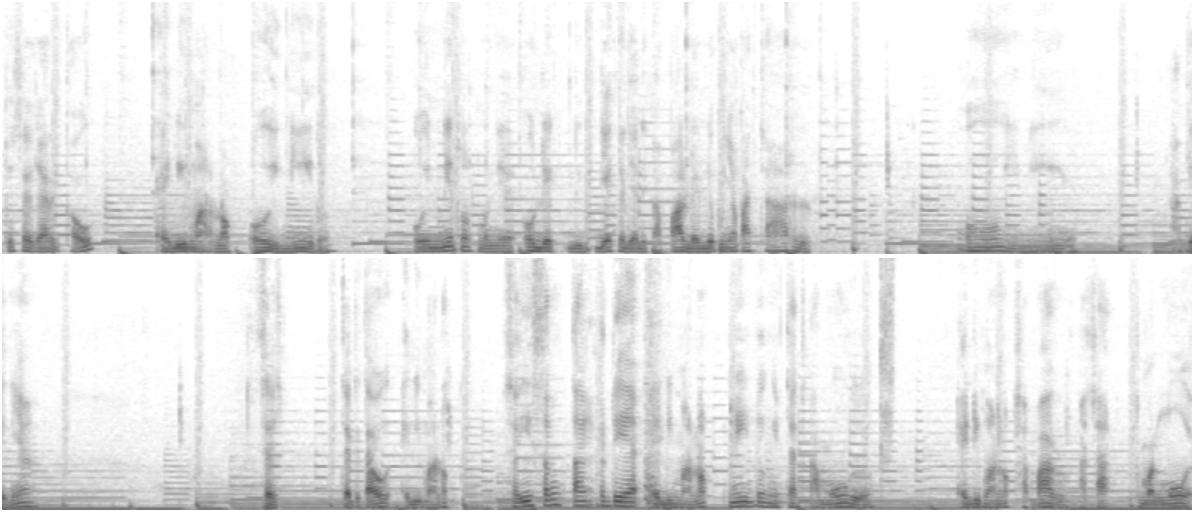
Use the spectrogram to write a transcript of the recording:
itu saya cari tahu Edi Marnok. Oh ini gitu. Oh ini teman-temannya oh dia dia kerja di kapal dan dia punya pacar. Oh ini. Akhirnya saya cari tahu Edi Manok saya iseng tanya ke dia Edi Manok. Ini tuh ngecat kamu gitu. Edi Manok siapa gitu? Pacar temanmu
